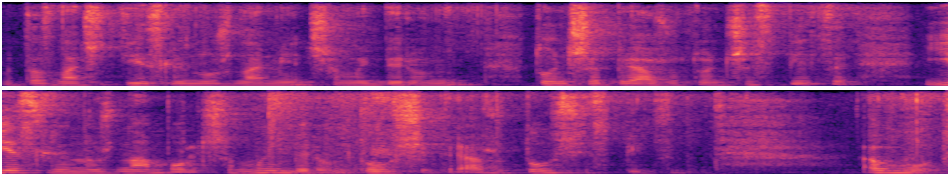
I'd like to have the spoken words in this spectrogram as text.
Это значит, если нужна меньше, мы берем тоньше пряжу, тоньше спицы. Если нужна больше, мы берем толще пряжу, толще спицы. Вот,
